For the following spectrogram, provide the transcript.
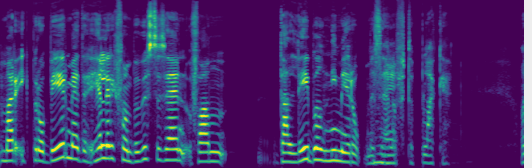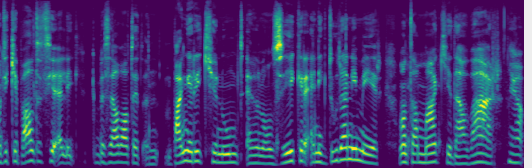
maar ik probeer mij er heel erg van bewust te zijn van dat label niet meer op mezelf te plakken. Want ik heb altijd, ik heb mezelf altijd een bangerik genoemd en een onzeker. En ik doe dat niet meer, want dan maak je dat waar. Ja.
